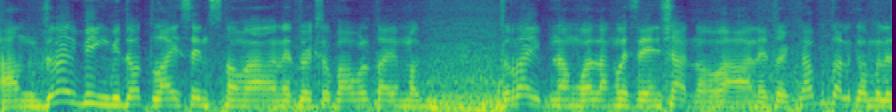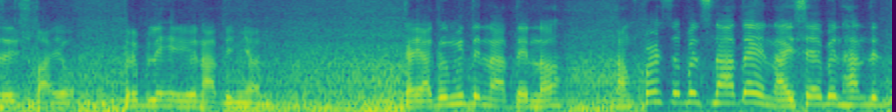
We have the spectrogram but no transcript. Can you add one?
Ang driving without license no mga network. So bawal tayo mag-drive ng walang lisensya no mga network. Dapat talaga may lisensya tayo. Pribilehiyo natin yon. Kaya gamitin natin no. Ang first offense natin ay 750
